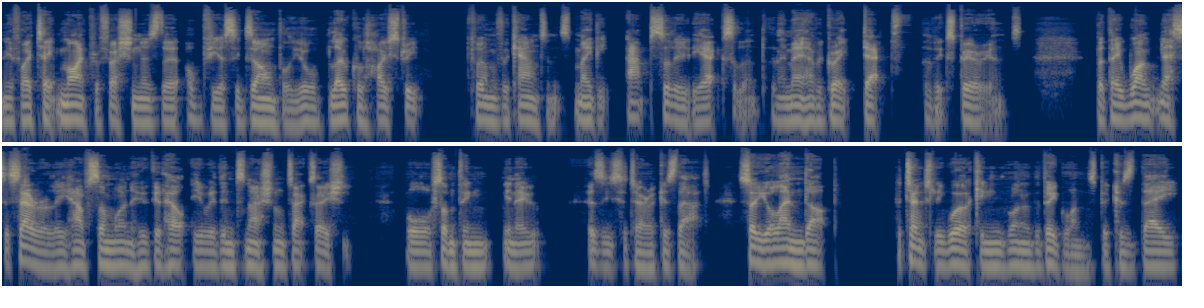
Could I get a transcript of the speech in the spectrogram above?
you know, if I take my profession as the obvious example, your local high street firm of accountants may be absolutely excellent and they may have a great depth of experience, but they won't necessarily have someone who could help you with international taxation or something, you know, as esoteric as that. So you'll end up potentially working with one of the big ones because they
